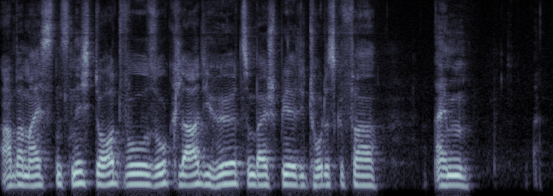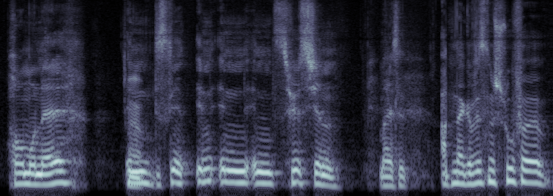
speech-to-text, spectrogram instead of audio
aber meistens nicht dort, wo so klar die Höhe, zum Beispiel die Todesgefahr, einem hormonell in, das- in, in, ins Höschen meißelt. Ab einer gewissen Stufe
